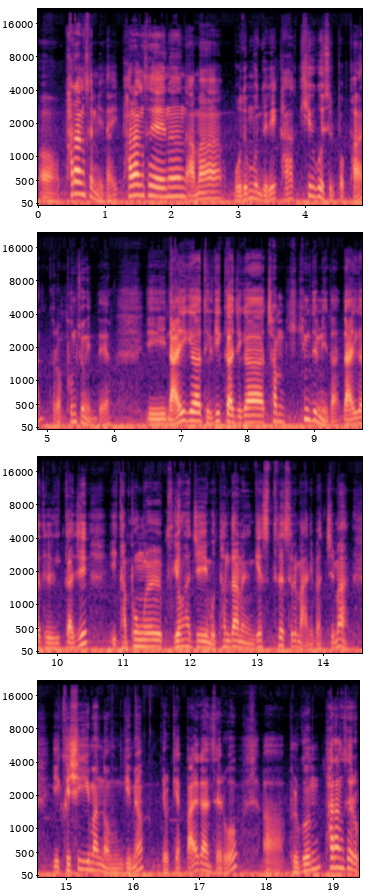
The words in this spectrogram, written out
어, 파랑새입니다. 이 파랑새는 아마 모든 분들이 다 키우고 있을 법한 그런 품종인데요. 이 나이가 들기까지가 참 힘듭니다. 나이가 들기까지 이 단풍을 구경하지 못한다는 게 스트레스를 많이 받지만 이 그 시기만 넘기면 이렇게 빨간새로 아, 붉은 파랑새로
